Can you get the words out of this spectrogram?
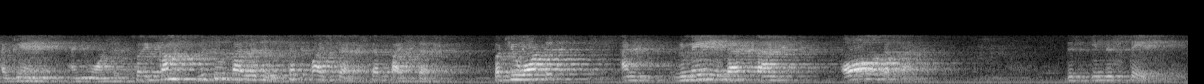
again and you want it. So it comes little by little, step by step, step by step. But you want it and remain in that time all the time, this, in this state.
